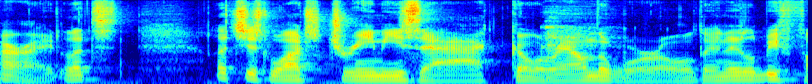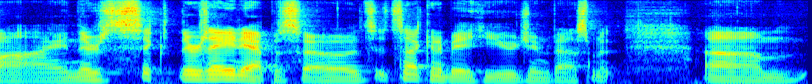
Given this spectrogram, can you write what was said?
all right, let's let's just watch Dreamy Zac go around the world, and it'll be fine. There's six, there's eight episodes. It's not going to be a huge investment. Um,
